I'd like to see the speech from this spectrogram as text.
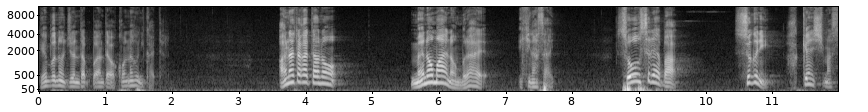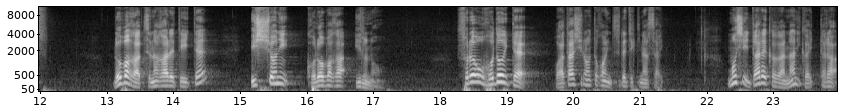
原文の順番ではこんなふうに書いてある。あなた方の目の前の村へ行きなさい。そうすればすぐに発見します。ロバがつながれていて一緒に転ばがいるの。それをほどいて私のところに連れてきなさい。もし誰かが何か言ったら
